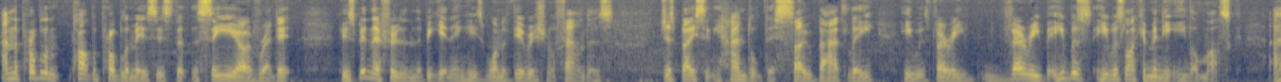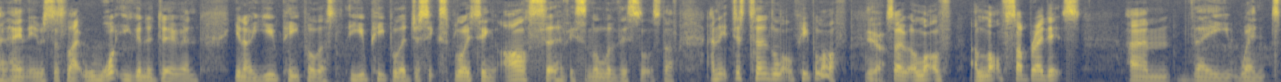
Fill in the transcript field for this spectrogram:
And the problem, part of the problem is, is that the CEO of Reddit, who's been there from the beginning, he's one of the original founders, just basically handled this so badly. He was very, very. He was he was like a mini Elon Musk. And, it was just like, what are you going to do? And you know, you people are you people are just exploiting our service and all of this sort of stuff. And it just turned a lot of people off. Yeah. So a lot of a lot of subreddits, um, they went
